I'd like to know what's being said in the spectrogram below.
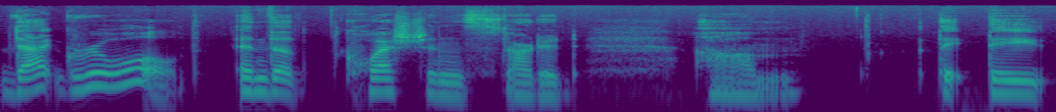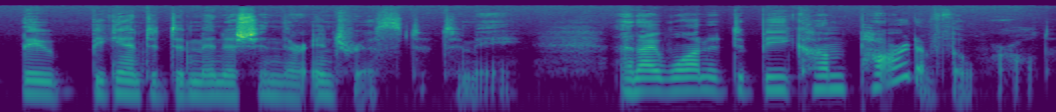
that grew old and the questions started um, they, they, they began to diminish in their interest to me. And I wanted to become part of the world.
